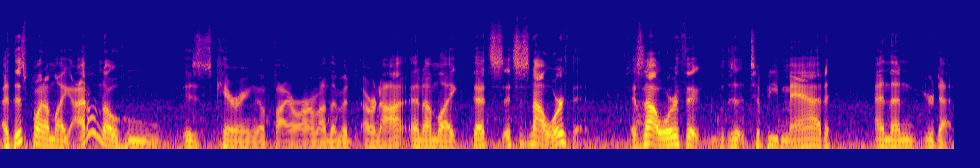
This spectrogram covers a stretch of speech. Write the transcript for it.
at this point, I'm like, I don't know who is carrying a firearm on them or not, and I'm like, that's it's just not worth it. It's not worth it to- to be mad and then you're dead.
